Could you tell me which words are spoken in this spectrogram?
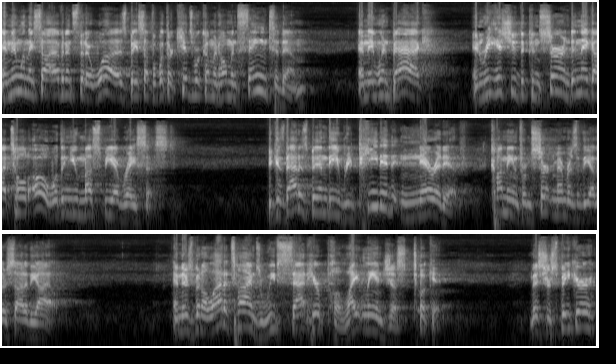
And then when they saw evidence that it was, based off of what their kids were coming home and saying to them, and they went back and reissued the concern, then they got told, oh, well, then you must be a racist. Because that has been the repeated narrative coming from certain members of the other side of the aisle. And there's been a lot of times we've sat here politely and just took it. Mr. Speaker,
